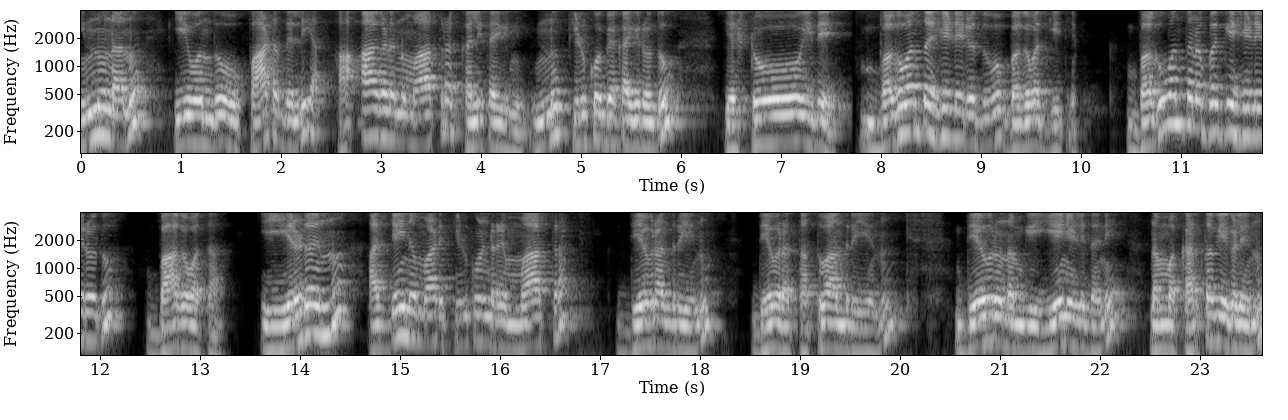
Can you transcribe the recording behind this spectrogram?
ಇನ್ನು ನಾನು ಈ ಒಂದು ಪಾಠದಲ್ಲಿ ಆ ಆಗಳನ್ನು ಮಾತ್ರ ಕಲಿತಾ ಇದ್ದೀನಿ. ಇನ್ನು ತಿಳ್ಕೊಬೇಕಾಗಿರೋದು ಎಷ್ಟೋ ಇದೆ. ಭಗವಂತ ಹೇಳಿರೋದು ಭಗವದ್ಗೀತೆ. ಭಗವಂತನ ಬಗ್ಗೆ ಹೇಳಿರೋದು ಭಾಗವತ. ಈ ಎರಡನ್ನು ಅಧ್ಯಯನ ಮಾಡಿ ತಿಳ್ಕೊಂಡ್ರೆ ಮಾತ್ರ ದೇವರ ಅಂದ್ರೆ ಏನು? ದೇವರ ತತ್ವ ಅಂದ್ರೆ ಏನು? ದೇವರು ನಮಗೆ ಏನು ಹೇಳಿದಾನೆ? ನಮ್ಮ ಕರ್ತವ್ಯಗಳೇನು?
